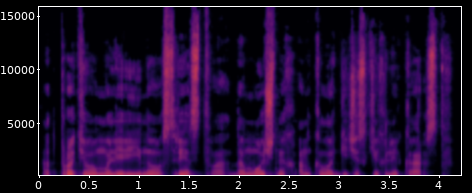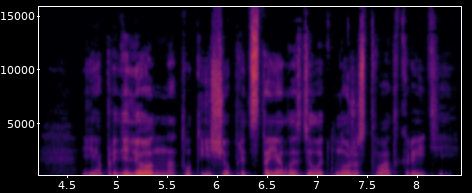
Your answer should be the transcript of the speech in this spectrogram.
от противомалярийного средства до мощных онкологических лекарств. И определенно, тут еще предстояло сделать множество открытий.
